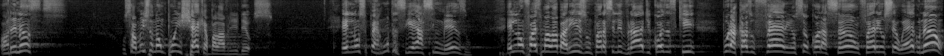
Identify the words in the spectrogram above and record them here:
ordenanças. O salmista não põe em xeque a palavra de Deus. Ele não se pergunta se é assim mesmo. Ele não faz malabarismo para se livrar de coisas que, por acaso, ferem o seu coração, ferem o seu ego. Não.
